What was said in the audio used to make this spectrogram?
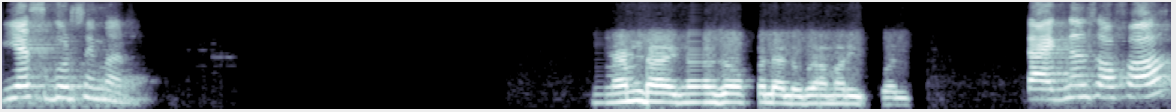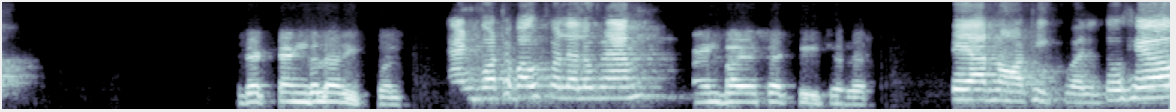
Yes Gursimar ma'am diagonals of parallelogram are equal diagonals of a rectangle are equal and what about parallelogram and bisect each other they are not equal so here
